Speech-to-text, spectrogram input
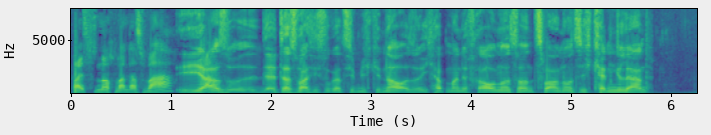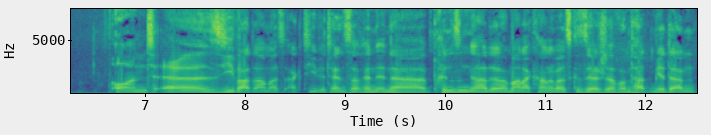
Weißt du noch, wann das war? Ja, so, das weiß ich sogar ziemlich genau. Also ich habe meine Frau 1992 kennengelernt. Und äh, sie war damals aktive Tänzerin in der Prinzengarde der Mahner Karnevalsgesellschaft und hat mir dann,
